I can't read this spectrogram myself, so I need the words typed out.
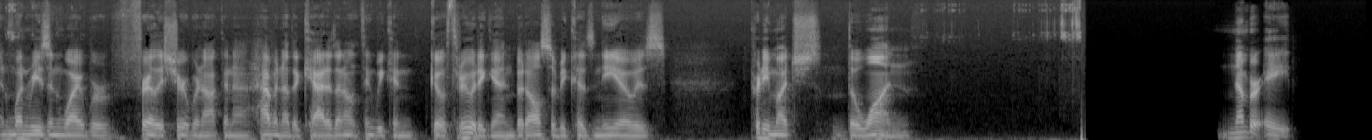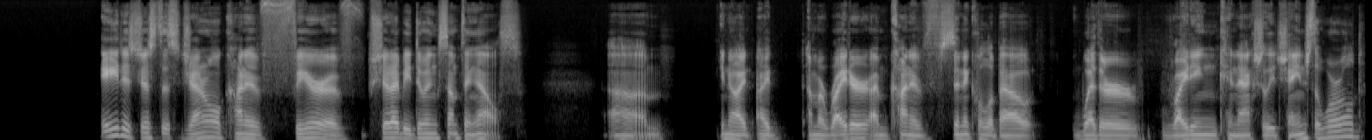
and one reason why we're fairly sure we're not going to have another cat is I don't think we can go through it again, but also because Neo is pretty much the one. Number eight. Eight is just this general kind of fear of should I be doing something else? Um, you know, I, I I'm a writer. I'm kind of cynical about whether writing can actually change the world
